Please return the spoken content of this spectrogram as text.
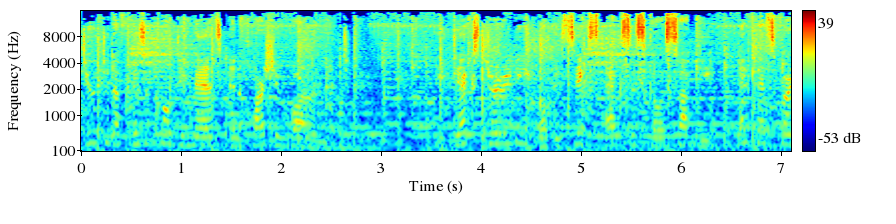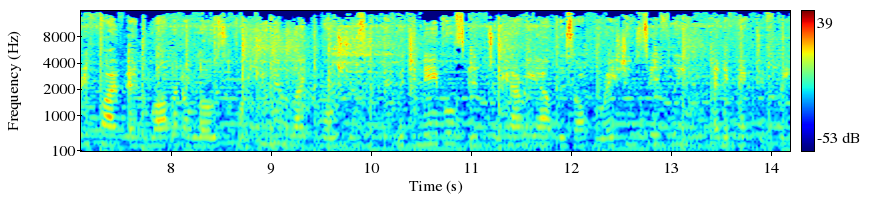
due to the physical demands and harsh environment. The dexterity of the 6-axis Kawasaki FS35N robot allows for human-like motions which enables it to carry out this operation safely and effectively.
